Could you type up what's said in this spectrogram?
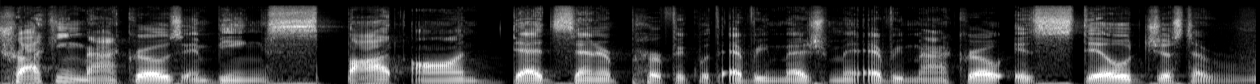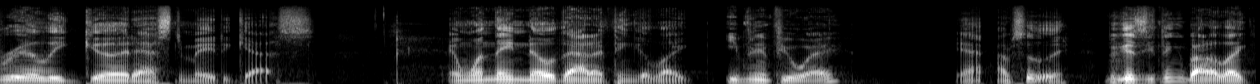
tracking macros and being spot on, dead center, perfect with every measurement, every macro is still just a really good estimated guess. And when they know that, I think it like Even if you weigh. yeah, absolutely. Because you think about it, like,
